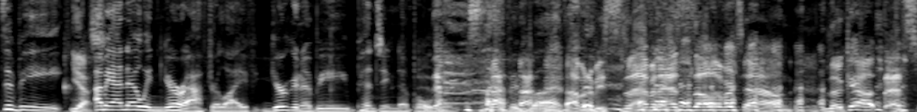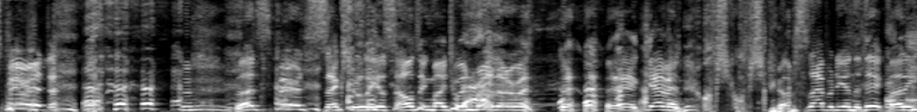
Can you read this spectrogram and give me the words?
to be, Yes. I mean, I know in your afterlife, you're going to be pinching nipples and slapping butts. I'm gonna be slapping asses all over town. Look out! That spirit. that spirit sexually assaulting my twin brother. hey, Kevin. I'm slapping you in the dick, buddy.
